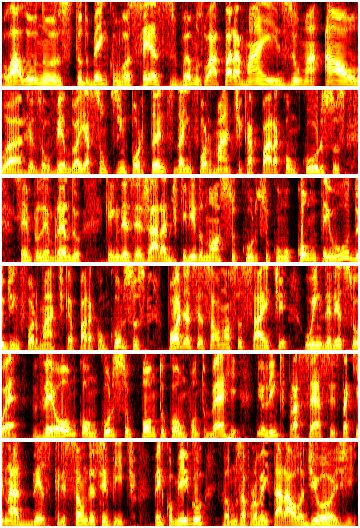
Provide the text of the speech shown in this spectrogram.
Olá, alunos, tudo bem com vocês? Vamos lá para mais uma aula resolvendo aí assuntos importantes da informática para concursos. Sempre lembrando, quem desejar adquirir o nosso curso com o conteúdo de informática para concursos, pode acessar o nosso site. O endereço é veonconcurso.com.br e o link para acesso está aqui na descrição desse vídeo. Vem comigo, vamos aproveitar a aula de hoje.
